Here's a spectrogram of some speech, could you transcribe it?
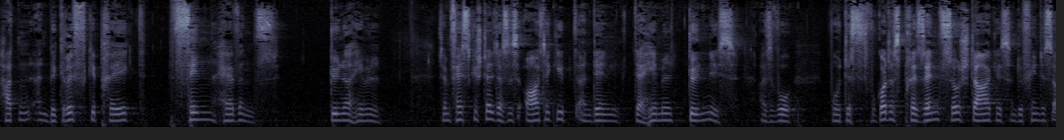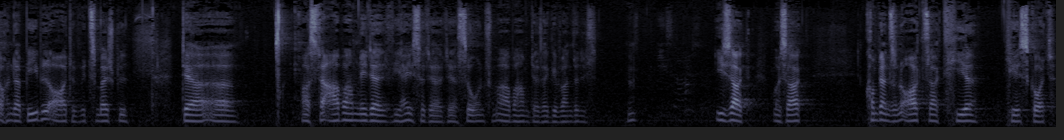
hatten einen Begriff geprägt, Thin Heavens, dünner Himmel. Sie haben festgestellt, dass es Orte gibt, an denen der Himmel dünn ist, also wo, wo, das, wo Gottes Präsenz so stark ist. Und du findest auch in der Bibel Orte, wie zum Beispiel der, äh, was der Abraham, nee, der, wie heißt er, der, der Sohn von Abraham, der da gewandert ist? Hm? Isaac, wo er sagt, kommt an so einen Ort, sagt, hier, hier ist Gott.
